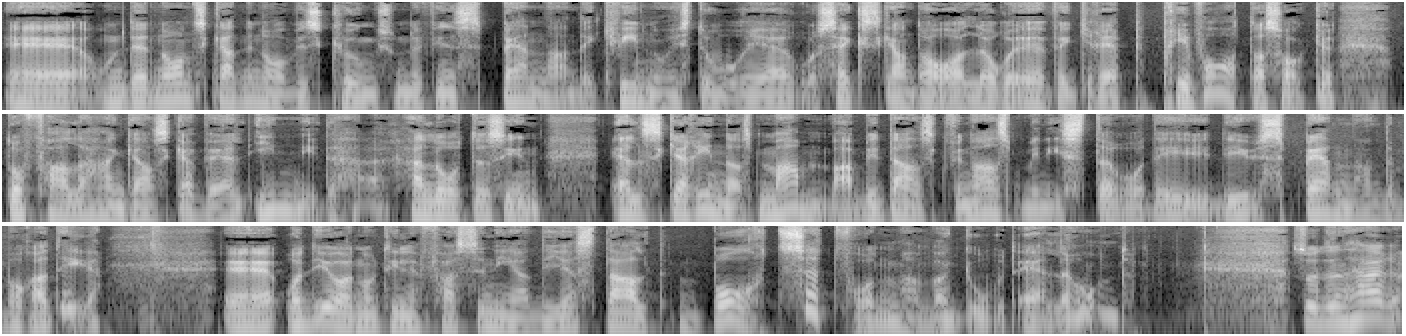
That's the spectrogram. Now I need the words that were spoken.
Eh, om det är någon skandinavisk kung som det finns spännande kvinnohistorier och sexskandaler och övergrepp, privata saker, då faller han ganska väl in i det här. Han låter sin älskarinnas mamma bli dansk finansminister och det är, det är ju spännande bara det. Eh, och det gör honom till en fascinerande gestalt bortsett från om han var god eller ond. Så den här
